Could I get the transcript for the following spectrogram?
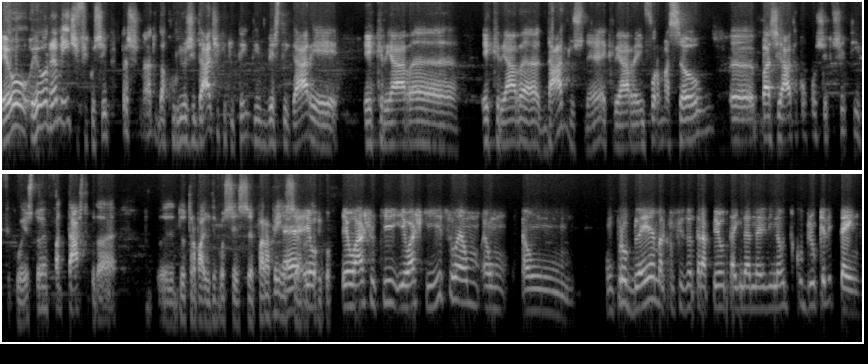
Eu, eu realmente fico sempre impressionado da curiosidade que tu tem de investigar e é criar é criar dados, né? É criar informação uh, baseada com conceito científico. Isso é fantástico da, do trabalho de vocês. Parabéns, é, Rodrigo. Eu, eu acho que eu acho que isso é um, é um, é um, um problema que o fisioterapeuta ainda ele não descobriu que ele tem.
